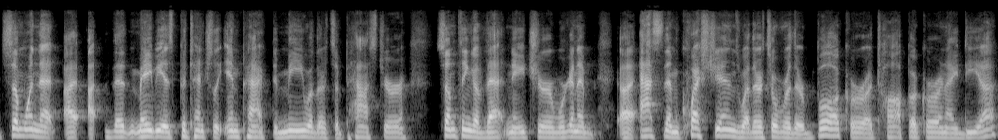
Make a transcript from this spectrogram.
someone that I, I, that maybe has potentially impacted me, whether it's a pastor, something of that nature. We're going to uh, ask them questions, whether it's over their book or a topic or an idea.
